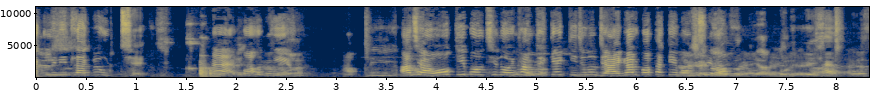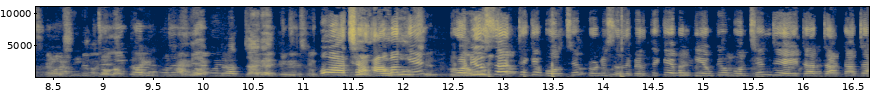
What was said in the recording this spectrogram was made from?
এক মিনিট লাগবে উঠছে। হ্যাঁ আচ্ছা ও কি বলছিল ওইখান থেকে? কি যেন জায়গার কথা কে বলছিল? আমি বলি এই হ্যাঁ। সিনেমা শুটিং চলাকালীন আমি একটা জায়গা কিনেছি। ও আচ্ছা আমাকে। প্রডিউসার থেকে বলছেন প্রডিউসার লেভেল থেকে এবং কেউ কেউ বলছেন যে এটা টাকাটা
